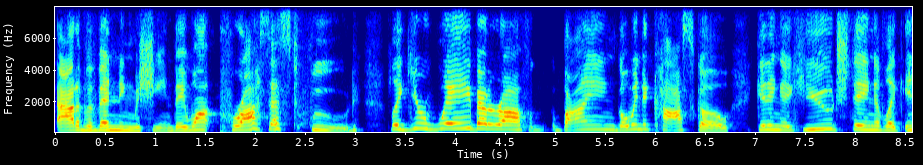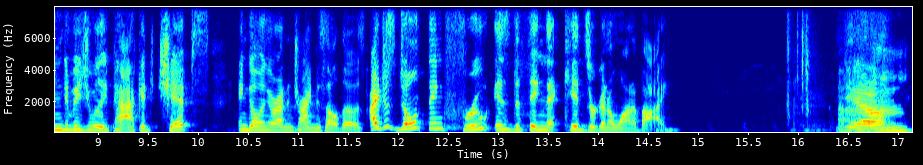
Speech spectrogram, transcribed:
out of a vending machine. They want processed food. Like you're way better off buying, going to Costco, getting a huge thing of like individually packaged chips and going around and trying to sell those. I just don't think fruit is the thing that kids are going to want to buy. Yeah. Um,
